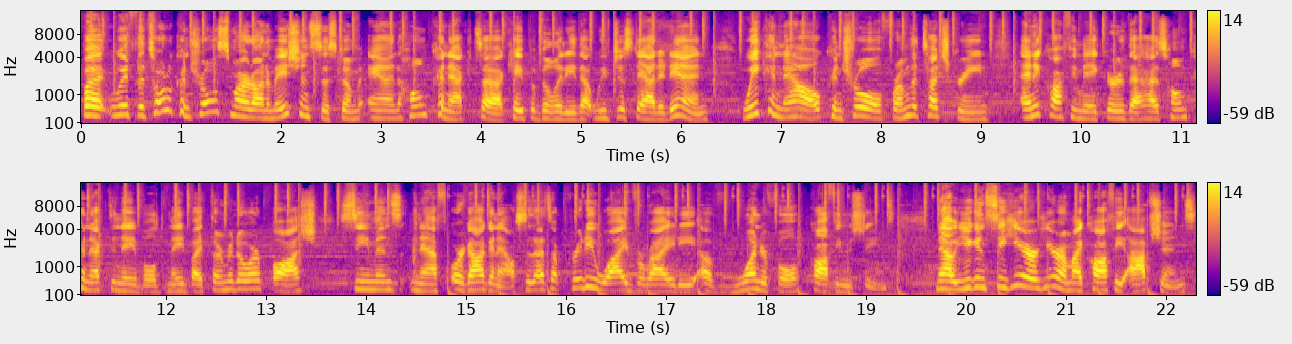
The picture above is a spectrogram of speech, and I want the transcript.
But with the Total Control Smart Automation System and Home Connect uh, capability that we've just added in, we can now control from the touchscreen any coffee maker that has Home Connect enabled made by Thermador, Bosch, Siemens, Neff, or Gaggenau. So that's a pretty wide variety of wonderful coffee machines. Now you can see here, here are my coffee options.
